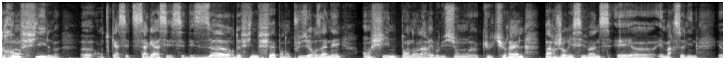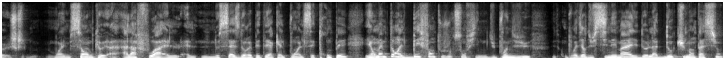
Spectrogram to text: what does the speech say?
l- grand film, euh, en tout cas cette saga, c'est des heures de films faits pendant plusieurs années en Chine pendant la révolution euh, culturelle par Joris Evans et, euh, Marceline. Euh, moi, il me semble que à, la fois, elle ne cesse de répéter à quel point elle s'est trompée, et en même temps, elle défend toujours son film du point de vue, on pourrait dire, du cinéma et de la documentation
